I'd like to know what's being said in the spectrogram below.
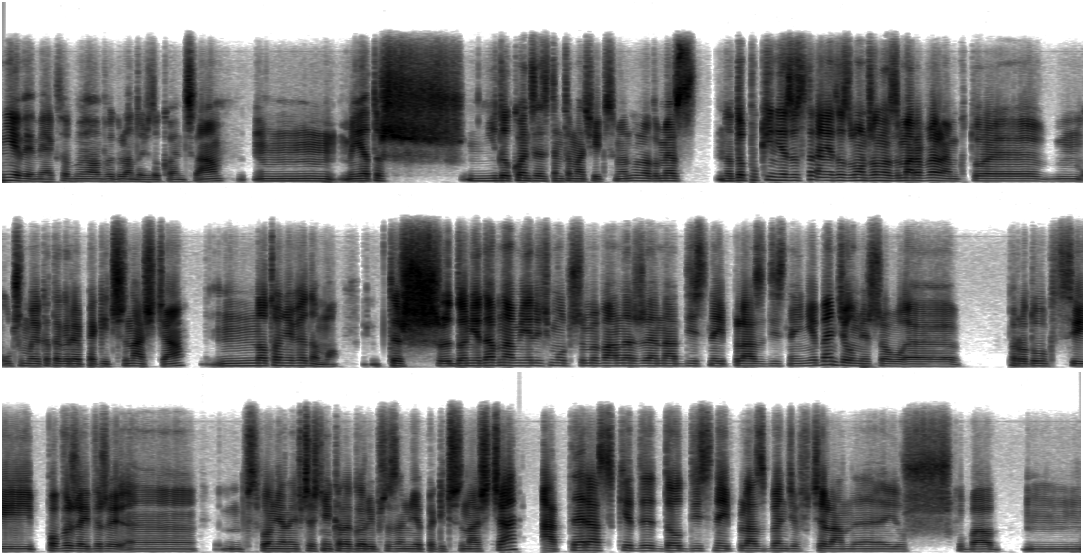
nie wiem, jak to by ma wyglądać do końca. Mm, Ja też nie do końca jestem w temacie X-Menu, natomiast no dopóki nie zostanie to złączone z Marvelem, który mm, utrzymuje kategorię PEGI 13, no to nie wiadomo. Też do niedawna mieliśmy utrzymywane, że na Disney Plus Disney nie będzie umieszczał e, produkcji powyżej wyżej e, wspomnianej wcześniej kategorii przeze mnie PEGI 13, a teraz kiedy do Disney Plus będzie wcielany już chyba mm,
